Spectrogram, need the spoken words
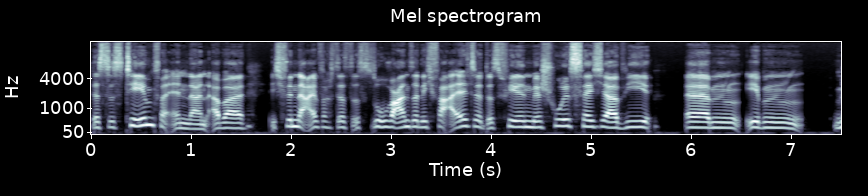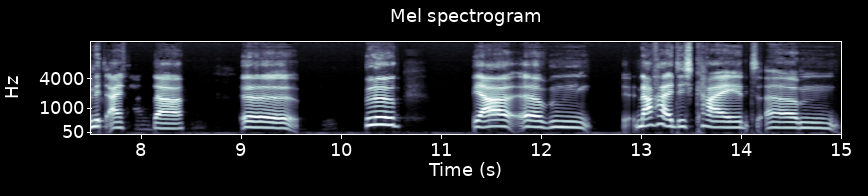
das System verändern, aber ich finde einfach, das ist so wahnsinnig veraltet. Es fehlen mir Schulfächer wie ähm, eben Miteinander, äh, Glück, ja, ähm, Nachhaltigkeit, ähm,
